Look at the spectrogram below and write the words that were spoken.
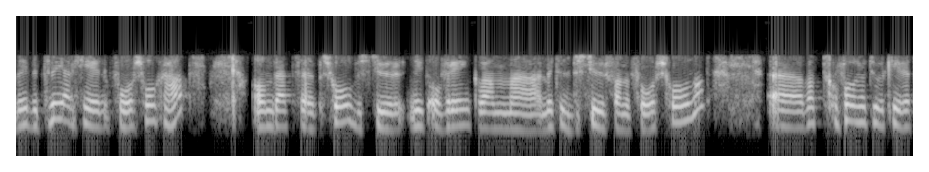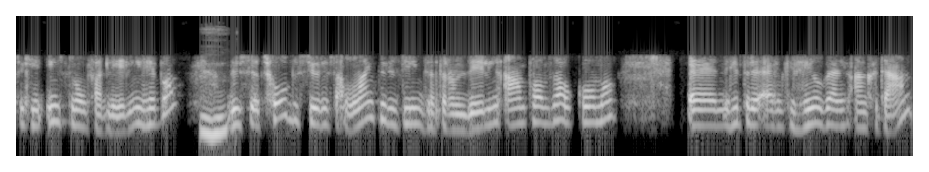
we hebben twee jaar geen voorschool gehad, omdat het schoolbestuur niet overeenkwam met het bestuur van de voorscholen. wat het gevolg natuurlijk is dat we geen instroom van leerlingen hebben. Mm -hmm. Dus het schoolbestuur heeft al lang kunnen zien dat er een leerlingaantal zou komen. En heeft er eigenlijk heel weinig aan gedaan.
